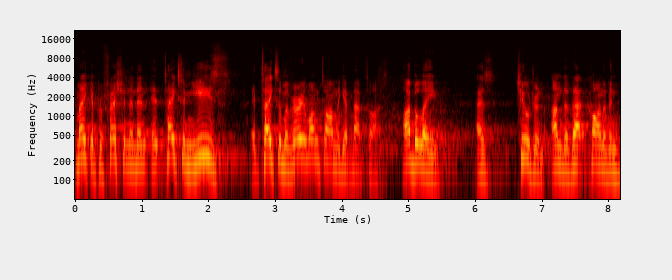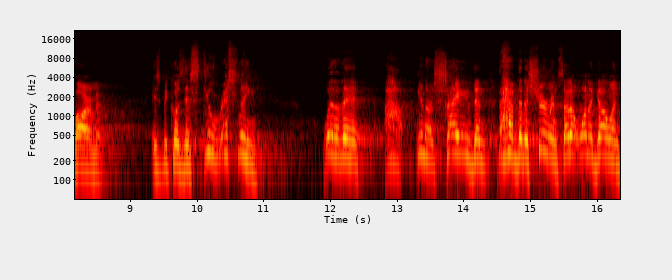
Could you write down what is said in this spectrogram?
make a profession and then it takes them years, it takes them a very long time to get baptized. I believe, as children under that kind of environment is because they're still wrestling. Whether they're uh, you know saved and they have that assurance they don't want to go and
